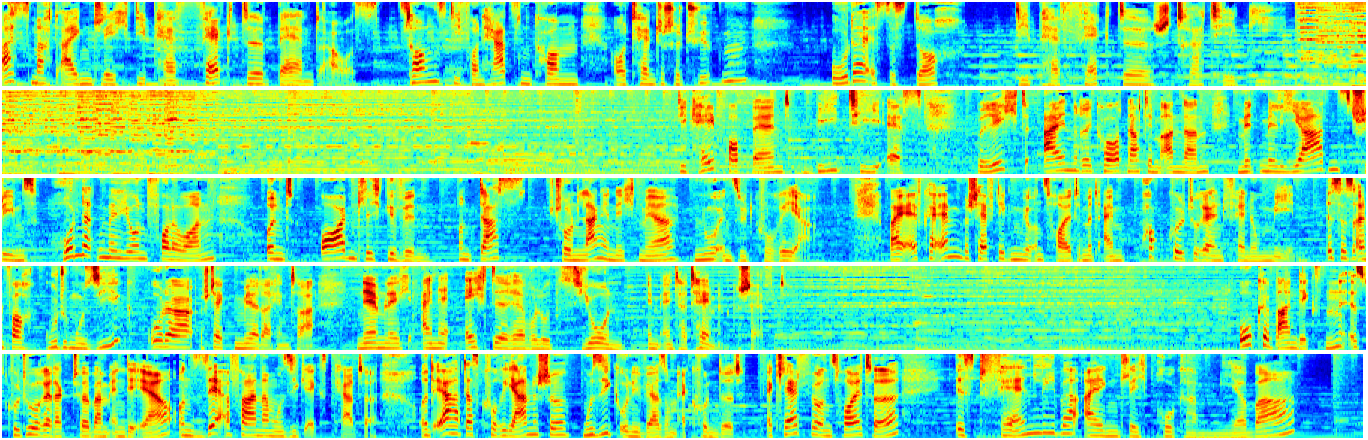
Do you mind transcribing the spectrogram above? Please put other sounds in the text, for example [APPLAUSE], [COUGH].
Was macht eigentlich die perfekte Band aus? Songs, die von Herzen kommen, authentische Typen? Oder ist es doch die perfekte Strategie? Die K-Pop-Band BTS bricht einen Rekord nach dem anderen mit Milliarden Streams, hunderten Millionen Followern und ordentlich Gewinn. Und das schon lange nicht mehr nur in Südkorea. Bei FKM beschäftigen wir uns heute mit einem popkulturellen Phänomen. Ist es einfach gute Musik oder steckt mehr dahinter? Nämlich eine echte Revolution im Entertainment-Geschäft. Oke Bandixen ist Kulturredakteur beim NDR und sehr erfahrener Musikexperte. Und er hat das koreanische Musikuniversum erkundet. Erklärt für uns heute, ist Fanliebe eigentlich programmierbar?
